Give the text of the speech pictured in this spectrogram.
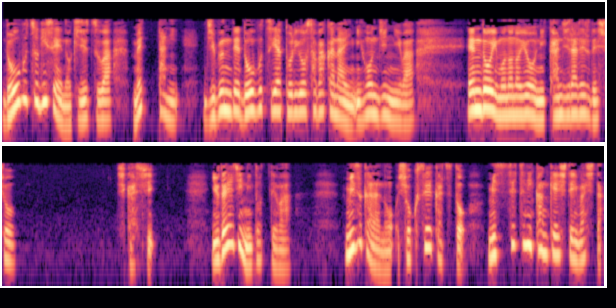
動物犠牲の記述はめったに自分で動物や鳥を裁かない日本人には縁遠いもののように感じられるでしょう。しかし、ユダヤ人にとっては、自らの食生活と密接に関係していました。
